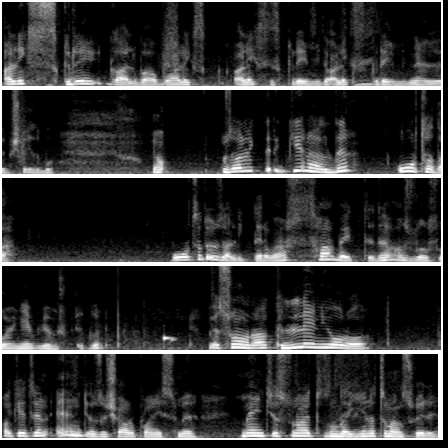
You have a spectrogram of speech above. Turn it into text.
Alex Gray galiba bu Alex Alexis Gray miydi? Alex Gray miydi? Ne öyle bir şeydi bu. Ya özellikleri genelde ortada. Ortada özellikleri var. Sağ bekte de az da olsa oynayabiliyormuş. Bir garip. Ve sonra Klenioro Paketin en göze çarpan ismi Manchester United'ın da yeni transferi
